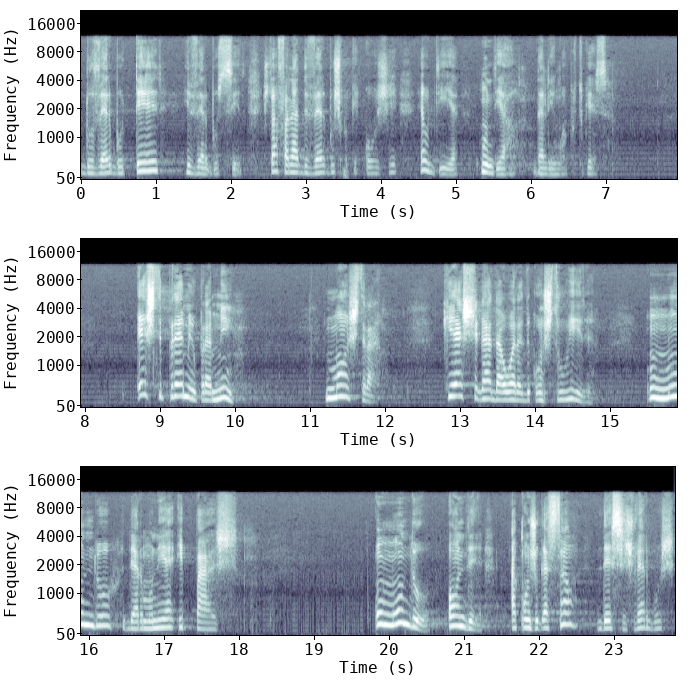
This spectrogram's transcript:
do verbo ter e verbo ser. Estou a falar de verbos porque hoje é o Dia Mundial da Língua Portuguesa. Este prêmio, para mim, mostra que é chegada a hora de construir um mundo de harmonia e paz. Um mundo onde a conjugação desses verbos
